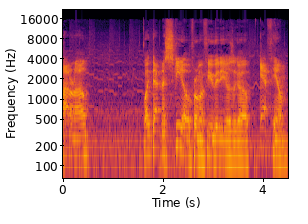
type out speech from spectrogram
I don't know. Like that mosquito from a few videos ago. F him.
